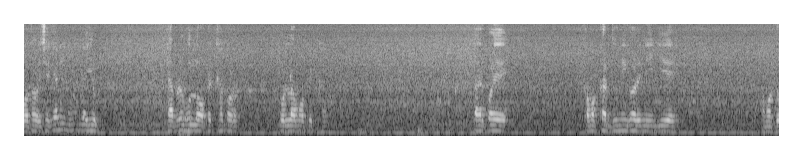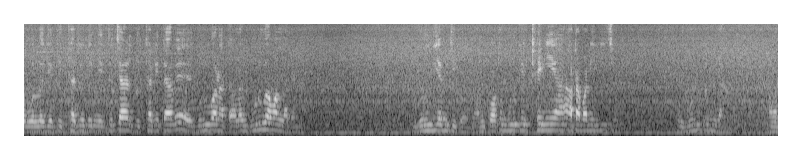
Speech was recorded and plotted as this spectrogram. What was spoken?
কথা হয়েছে জানি না। যাই হোক তারপরে বলল, অপেক্ষা করো। করলাম অপেক্ষা। তারপরে কামাক্ষার ধুনি ঘরে নিয়ে গিয়ে আমাকে বলল যে, দীক্ষা যদি নিতে চাস, দীক্ষা নিতে হবে, গুরু বানাতে হবে। আমি, গুরু আমার লাগে না। গুরু দিয়ে আমি কী করব? আমি কত গুরুকে ঠেঙিয়ে আটা বানিয়ে দিয়েছি। ওই গুরু তুমি লাগে আমার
